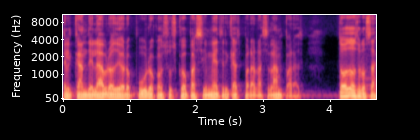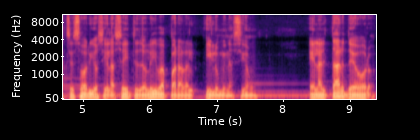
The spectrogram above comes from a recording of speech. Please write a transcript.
el candelabro de oro puro con sus copas simétricas para las lámparas, todos los accesorios y el aceite de oliva para la iluminación, el altar de oro,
